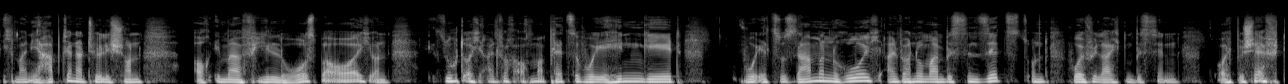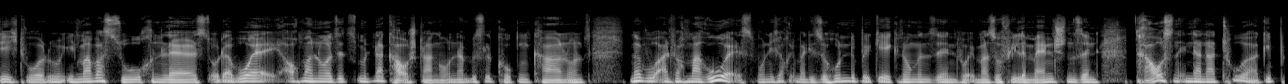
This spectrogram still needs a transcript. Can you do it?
Ich meine, ihr habt ja natürlich schon auch immer viel los bei euch und sucht euch einfach auch mal Plätze, wo ihr hingeht, wo ihr zusammen ruhig einfach nur mal ein bisschen sitzt und wo ihr vielleicht ein bisschen euch beschäftigt, wo du ihn mal was suchen lässt oder wo er auch mal nur sitzt mit einer Kaustange und ein bisschen gucken kann und ne, wo einfach mal Ruhe ist, wo nicht auch immer diese Hundebegegnungen sind, wo immer so viele Menschen sind. Draußen in der Natur, gib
